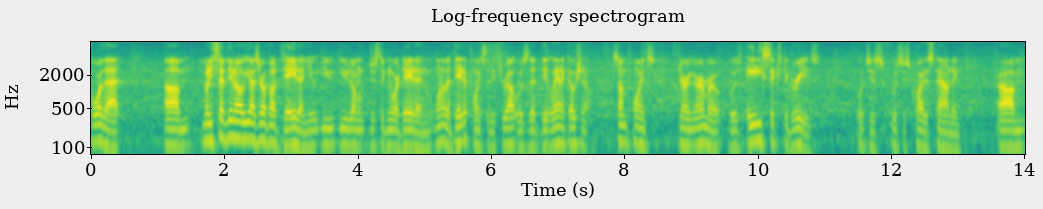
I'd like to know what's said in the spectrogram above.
for that. Um, but he said, you know, you guys are about data and you, you, you don't just ignore data. And one of the data points that he threw out was that the Atlantic Ocean at some points during Irma was 86 degrees, which is, which is quite astounding. Um,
